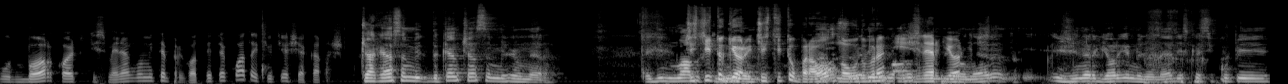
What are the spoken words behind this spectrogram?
отбор, който ти сменя гумите, приготвите колата и ти отиваш я караш. Чакай, аз съм, да кажем, че аз съм милионера. Един младост Честито, Георги, честито, браво, Да, много добре. Инженер Георги. Инженер Георги е милионер, иска си купи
